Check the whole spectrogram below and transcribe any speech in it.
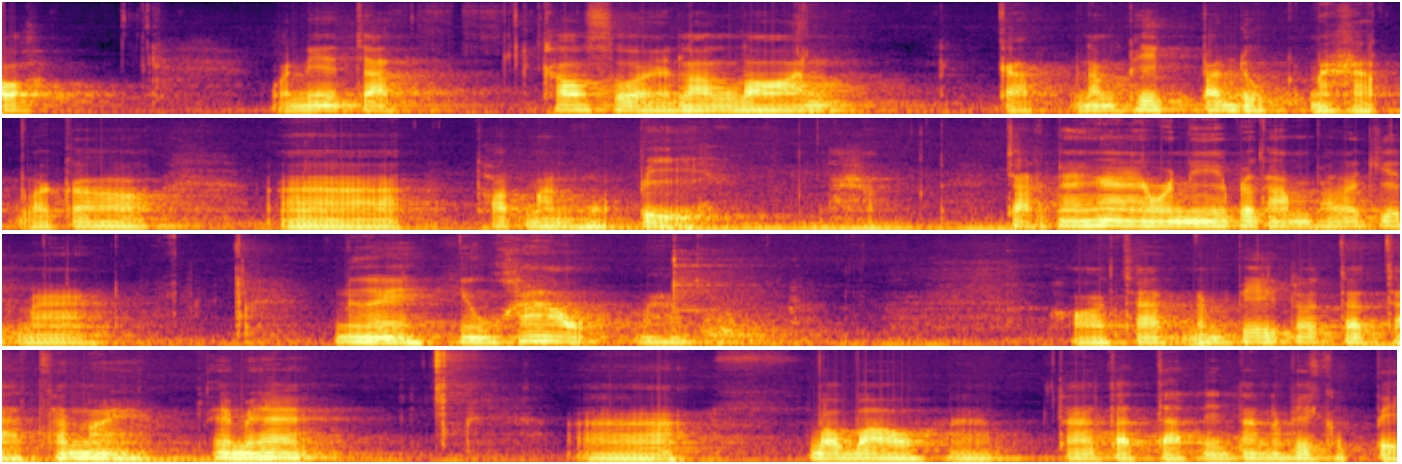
ว์วันนี้จัดข้าวสวยร้อนๆ กับน้ำพริกปลาดุกนะครับ แล้วก็ทอดมันหัวปีนะครับ จัดง่ายๆ วันนี้ไปทำภารกิจมา เหนื่อยหิวข้าวนะครับ อจัดน้ำพริกรสจัดๆสักหน่อยเอ้ไม่ใช่เบาๆนะครับถ้าจัดๆนี่ต้องน้ำพริกกะปิ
